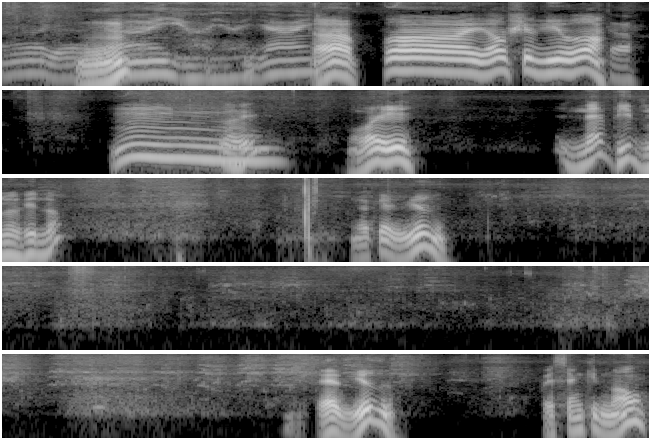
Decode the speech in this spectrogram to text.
Ai, ai, hum? ai, ai, ai. Rapaz, olha o chevio, ó. Tá. Hum. Aí. Olha aí. Não é vidro, não é vidro, não? Não é que é vidro? É vidro? Parecendo que não.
